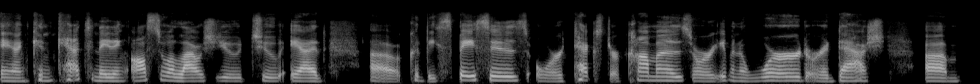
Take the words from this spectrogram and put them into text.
And concatenating also allows you to add, uh, could be spaces or text or commas or even a word or a dash um,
